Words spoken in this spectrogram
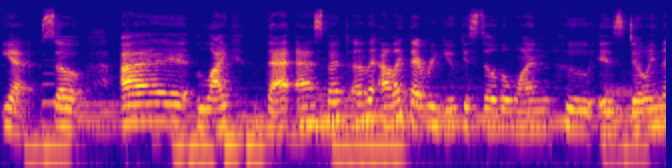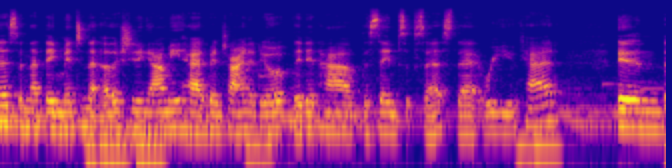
Yeah, so I like that aspect of it. I like that Ryuk is still the one who is doing this and that they mentioned that other Shinigami had been trying to do it, but they didn't have the same success that Ryuk had. And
